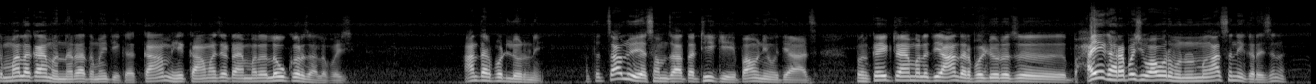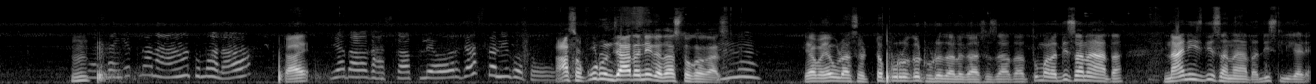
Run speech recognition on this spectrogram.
म- मला काय म्हणणं राहतं माहिती आहे का काम हे कामाच्या टायमाला लवकर झालं पाहिजे. अंधार पडल्यावर नाही. आता चालू आहे समजा आता ठीक आहे पाहुणे होते आज. पण काही टायमाला ते अंधार पडल्यावरच आहे घरापाशी वावर म्हणून मग असं नाही करायचं ना. हं? सांगितलं ना तुम्हाला काय? या घास कापल्यावर जास्त निघतो. असं कुठून जादा निघत असतो का घास. या बा एवढं असं टपूर गठुडं झालं घासाचं आता तुम्हाला दिसा ना आता. नानीच दिसा ना आता दिसली गाड्या.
